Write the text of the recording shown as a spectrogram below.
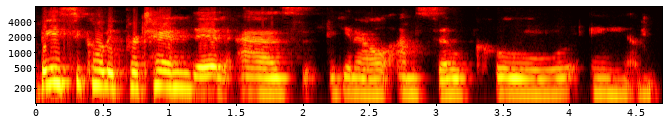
basically pretending as, you know, I'm so cool and,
